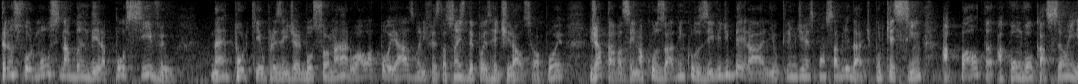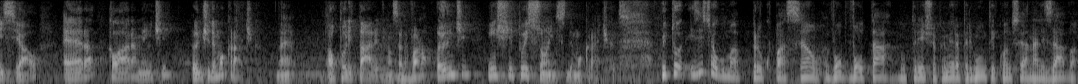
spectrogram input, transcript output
transformou-se na bandeira possível né? Porque o presidente Jair Bolsonaro, ao apoiar as manifestações e depois retirar o seu apoio, já estava sendo acusado, inclusive, de beirar ali o crime de responsabilidade. Porque sim, a pauta, a convocação inicial era claramente antidemocrática, né? autoritária, de uma certa forma, anti-instituições democráticas. Vitor, existe alguma preocupação? Eu vou voltar no trecho, a primeira pergunta, e quando você analisava,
